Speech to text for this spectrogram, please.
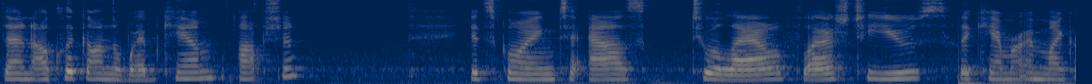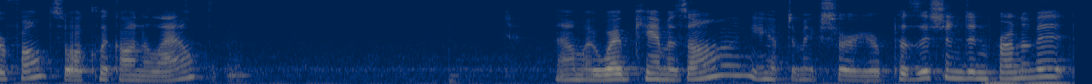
Then I'll click on the webcam option. It's going to ask to allow Flash to use the camera and microphone, so I'll click on Allow. Now my webcam is on. You have to make sure you're positioned in front of it.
